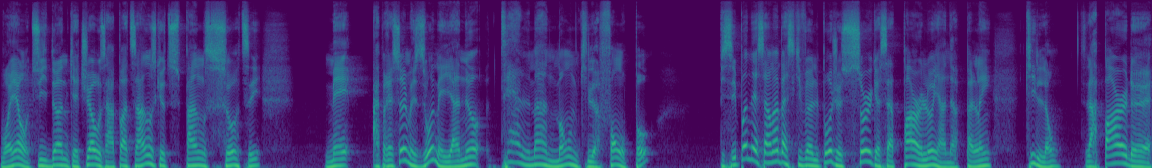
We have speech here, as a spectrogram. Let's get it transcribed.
voyons, tu y donnes quelque chose, ça n'a pas de sens que tu penses ça, tu sais. Mais après ça, je me suis dit, ouais, mais il y en a tellement de monde qui le font pas. Puis c'est pas nécessairement parce qu'ils veulent pas, je suis sûr que cette peur-là, il y en a plein qui l'ont la peur de,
